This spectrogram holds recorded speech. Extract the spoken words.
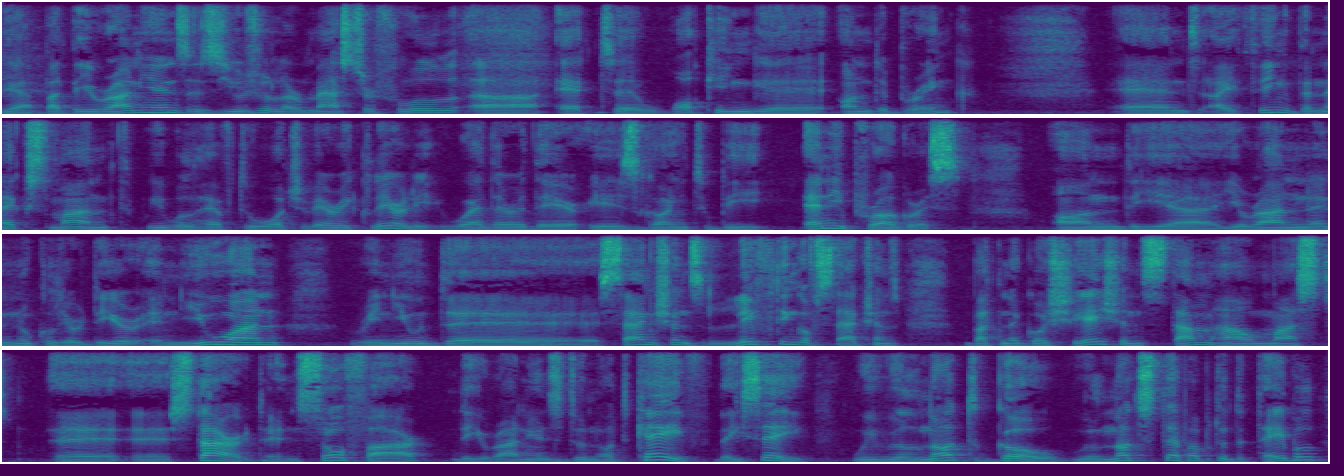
Yeah, but the Iranians, as usual, are masterful uh, at uh, walking uh, on the brink. And I think the next month we will have to watch very clearly whether there is going to be any progress on the uh, Iran nuclear deal, a new one, renewed uh, sanctions, lifting of sanctions, but negotiations somehow must uh, uh, start. And so far, the Iranians do not cave. They say, we will not go, will not step up to the table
